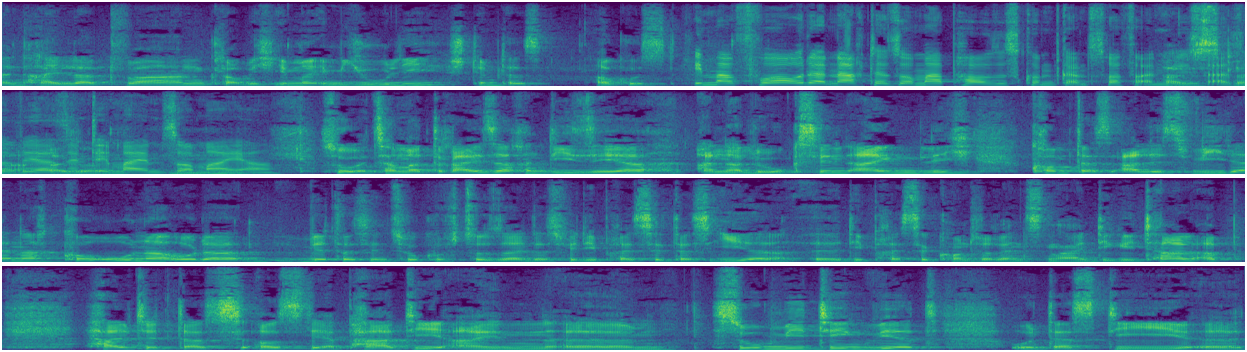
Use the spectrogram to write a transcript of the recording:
ein Highlight waren, glaube ich, immer im Juli, stimmt das? August? Immer vor oder nach der Sommerpause, es kommt ganz drauf an. Also wir also, sind immer im Sommer, mh. ja. So, jetzt haben wir drei Sachen, die sehr analog sind eigentlich. Kommt das alles wieder nach Corona oder wird das in Zukunft so sein, dass wir die Presse, dass ihr äh, die Pressekonferenzen rein digital abhaltet, dass aus der Party ein ähm, Zoom-Meeting wird und dass die äh,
